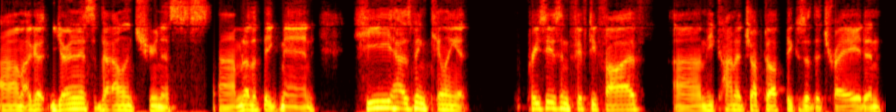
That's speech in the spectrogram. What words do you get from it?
Um, I got Jonas Valanciunas, um, another big man. He has been killing it. Preseason 55. Um, he kind of dropped off because of the trade and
